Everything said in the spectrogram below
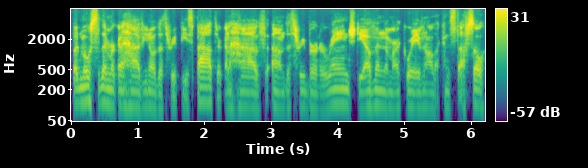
But most of them are going to have you know the three piece bath. They're going to have um, the three burner range, the oven, the microwave, and all that kind of stuff. So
